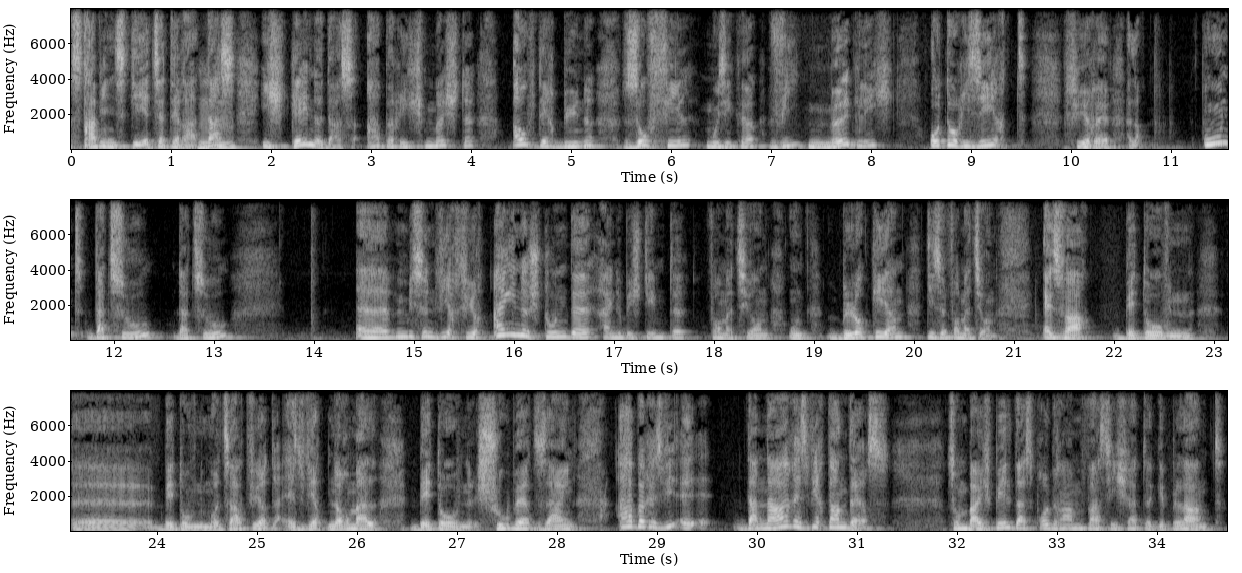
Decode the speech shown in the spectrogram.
Stravinsky etc. Mhm. Das, ich kenne das, aber ich möchte auf der Bühne so viel Musiker wie möglich autorisiert für, äh, also, und dazu, dazu, äh, müssen wir für eine Stunde eine bestimmte Formation und blockieren diese Formation. Es war Beethoven, äh, Beethoven, Mozart wird, es wird normal Beethoven, Schubert sein, aber es wird, äh, danach es wird anders. Zum Beispiel das Programm, was ich hatte geplant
